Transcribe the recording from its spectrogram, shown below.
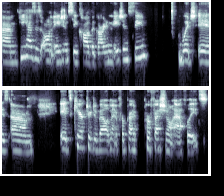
um he has his own agency called the Garden Agency which is um it's character development for pro- professional athletes.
